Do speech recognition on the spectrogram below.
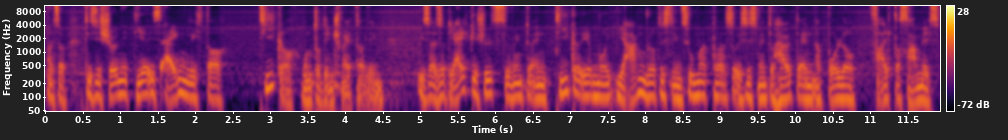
Also dieses schöne Tier ist eigentlich der Tiger unter den Schmetterlingen. Ist also gleich geschützt, wie wenn du einen Tiger irgendwo jagen würdest in Sumatra, so ist es, wenn du heute einen Apollo-Falter sammelst.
